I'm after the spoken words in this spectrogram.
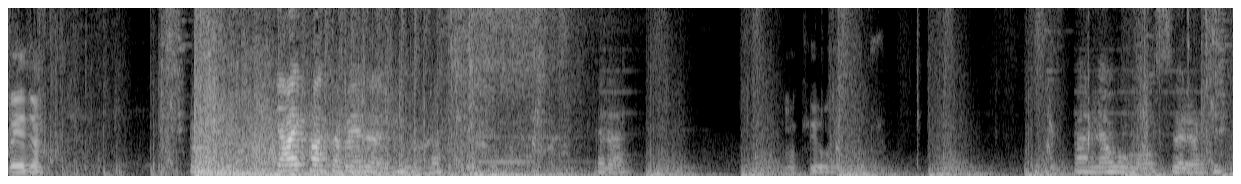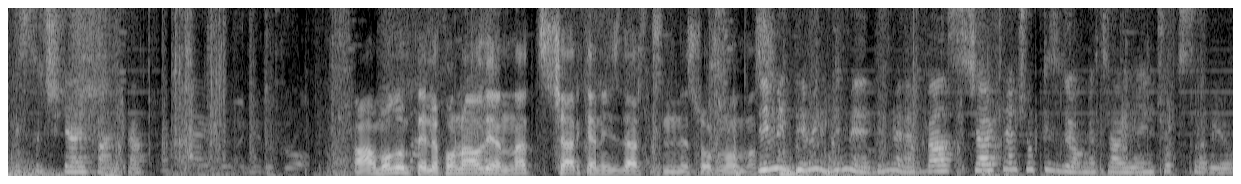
B'den. Döndük. Gel kanka beni dön. hızlı. Helal. Okey olur. Ben ne olması veriyorum. Git bir sıç gel kanka. Tamam oğlum telefonu al yanına sıçarken izlersin ne sorun olmaz. Değil mi değil mi değil mi değil mi? Ben sıçarken çok izliyorum metal yayını çok sarıyor.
